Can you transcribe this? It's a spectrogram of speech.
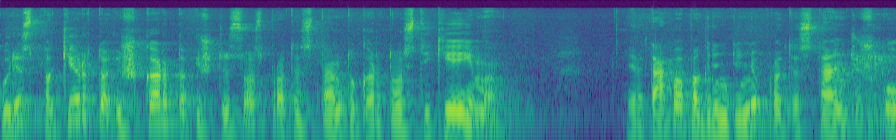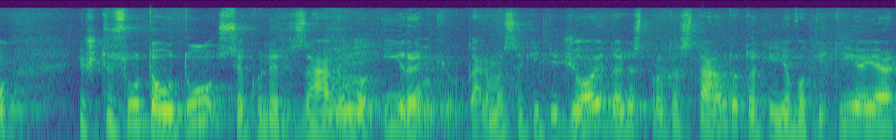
kuris pakirto iš karto ištisos protestantų kartos tikėjimą ir tapo pagrindiniu protestantiškų ištisų tautų sekularizavimo įrankių. Galima sakyti, didžioji dalis protestantų tokioje Vokietijoje,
